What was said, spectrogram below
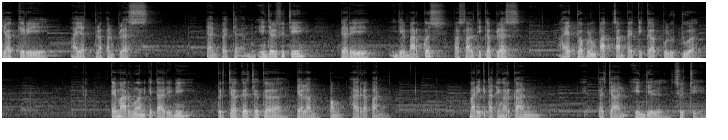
diakhiri ayat 18. Dan bacaan Injil suci dari Injil Markus pasal 13 ayat 24 sampai 32. Tema renungan kita hari ini berjaga-jaga dalam pengharapan. Mari kita dengarkan bacaan Injil suci.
